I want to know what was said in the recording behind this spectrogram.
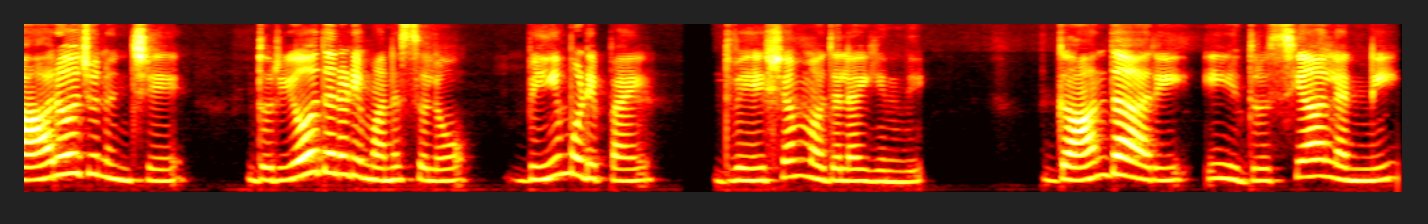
ఆ రోజు నుంచే దుర్యోధనుడి మనసులో భీముడిపై ద్వేషం మొదలయ్యింది. గాంధారి ఈ దృశ్యాలన్నీ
